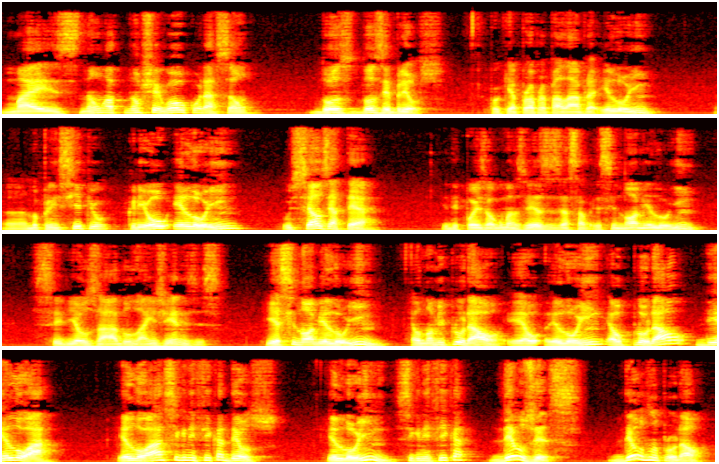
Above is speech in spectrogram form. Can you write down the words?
mas não, não chegou ao coração dos, dos hebreus, porque a própria palavra Elohim, uh, no princípio, criou Elohim os céus e a terra. E depois, algumas vezes, essa, esse nome Elohim seria usado lá em Gênesis. E esse nome Elohim é o nome plural. É o, Elohim é o plural de Eloá. Eloá significa Deus. Elohim significa deuses. Deus no plural.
